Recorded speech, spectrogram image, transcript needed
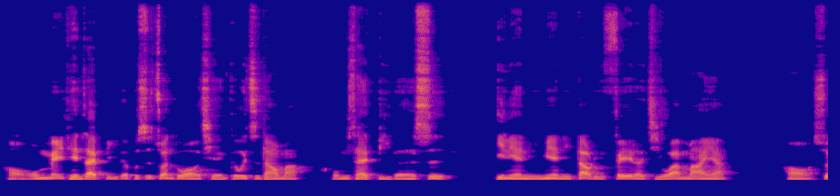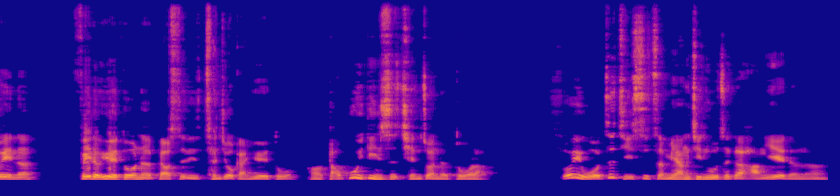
好，我们每天在比的不是赚多少钱，各位知道吗？我们在比的是一年里面你到底飞了几万迈呀？好，所以呢，飞的越多呢，表示你成就感越多。好，倒不一定是钱赚的多了。所以我自己是怎么样进入这个行业的呢？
